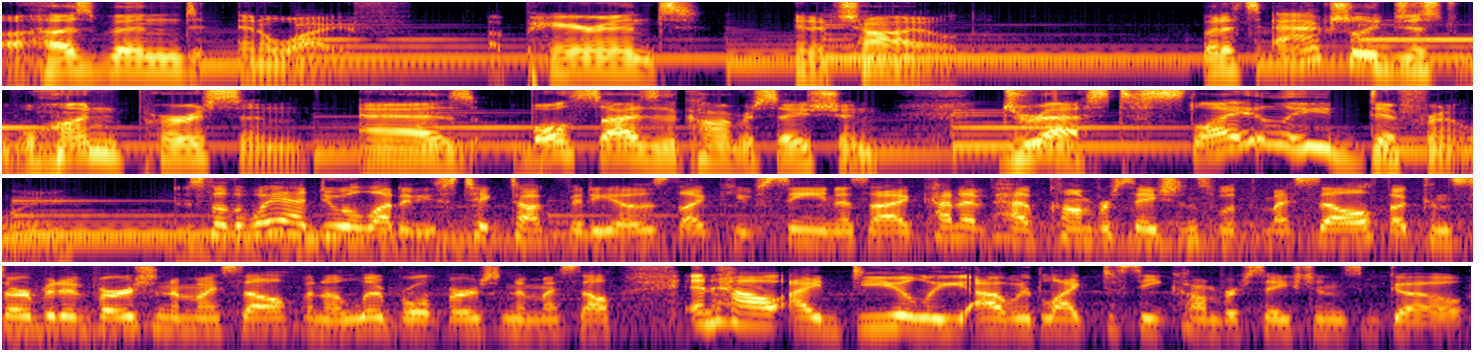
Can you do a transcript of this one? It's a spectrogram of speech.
a husband and a wife, a parent and a child. But it's actually just one person, as both sides of the conversation dressed slightly differently. So, the way I do a lot of these TikTok videos, like you've seen, is I kind of have conversations with myself, a conservative version of myself and a liberal version of myself, and how ideally I would like to see conversations go.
